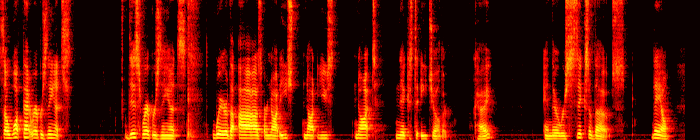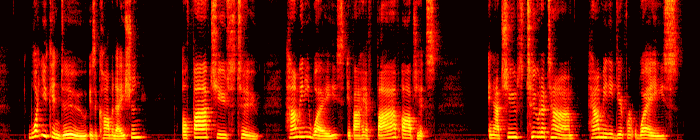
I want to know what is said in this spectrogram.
So what that represents, this represents where the I's are not each not used not next to each other. Okay? And there were six of those. Now, what you can do is a combination of five, choose two. How many ways, if I have five objects and I choose two at a time, how many different ways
